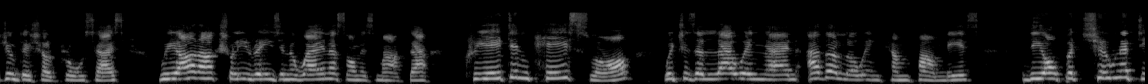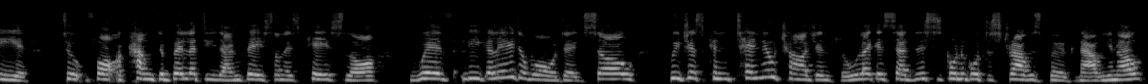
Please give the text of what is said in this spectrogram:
judicial process, we are actually raising awareness on this matter, creating case law, which is allowing then other low income families the opportunity to for accountability then based on this case law with legal aid awarded. So we just continue charging through. Like I said, this is going to go to Strasbourg now, you know.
